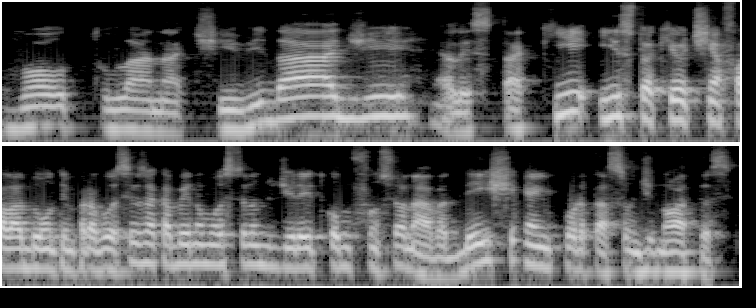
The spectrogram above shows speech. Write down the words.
Volto lá na atividade, ela está aqui. Isto aqui eu tinha falado ontem para vocês, acabei não mostrando direito como funcionava. Deixem a importação de notas,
